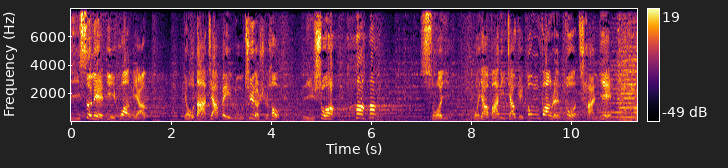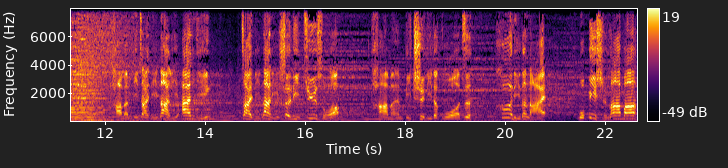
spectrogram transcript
以色列地荒凉，犹大家被掳去的时候，你说哈哈，所以我要把你交给东方人做产业，他们必在你那里安营，在你那里设立居所，他们必吃你的果子，喝你的奶。我必使拉巴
